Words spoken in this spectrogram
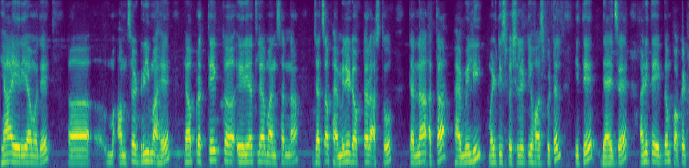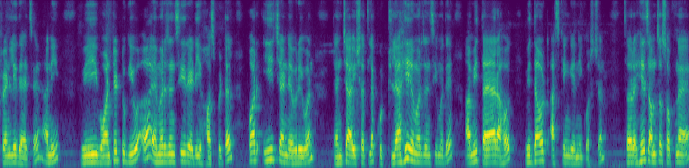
ह्या एरियामध्ये आमचं ड्रीम आहे ह्या प्रत्येक एरियातल्या माणसांना ज्याचा फॅमिली डॉक्टर असतो त्यांना आता फॅमिली मल्टी स्पेशालिटी हॉस्पिटल इथे द्यायचं आहे आणि ते एकदम पॉकेट फ्रेंडली द्यायचं आहे आणि we wanted to give a emergency ready hospital for each and every one त्यांच्या आयुष्यातल्या कुठल्याही एमर्जन्सीमध्ये आम्ही तयार आहोत विदाउट आस्किंग एनी क्वेश्चन तर हेच आमचं स्वप्न आहे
